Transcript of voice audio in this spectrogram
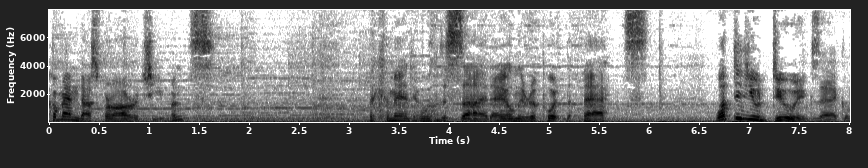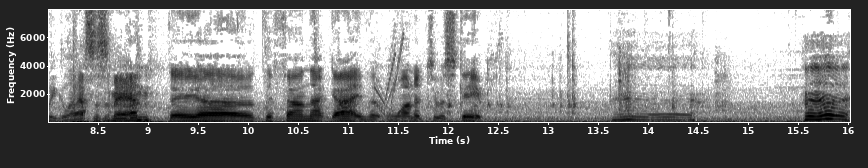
commend us for our achievements? The commander will decide. I only report the facts. What did you do exactly, Glasses Man? They uh they found that guy that wanted to escape. How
